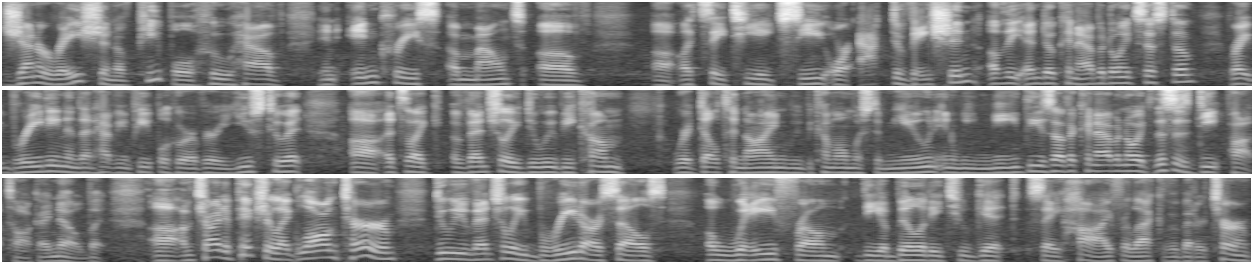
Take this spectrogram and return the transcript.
generation of people who have an increased amount of uh, let's say THC or activation of the endocannabinoid system, right? Breeding and then having people who are very used to it. Uh, it's like eventually, do we become where delta 9 we become almost immune and we need these other cannabinoids this is deep pot talk i know but uh, i'm trying to picture like long term do we eventually breed ourselves away from the ability to get say high for lack of a better term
